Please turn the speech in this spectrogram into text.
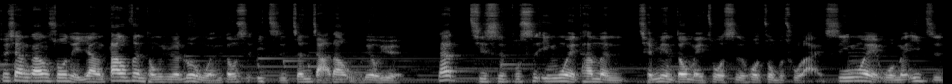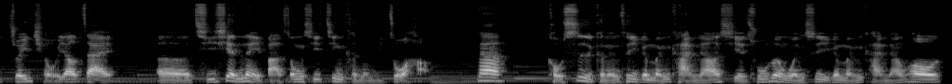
就像刚刚说的一样，大部分同学的论文都是一直挣扎到五六月。那其实不是因为他们前面都没做事或做不出来，是因为我们一直追求要在呃期限内把东西尽可能地做好。那口试可能是一个门槛，然后写出论文是一个门槛，然后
